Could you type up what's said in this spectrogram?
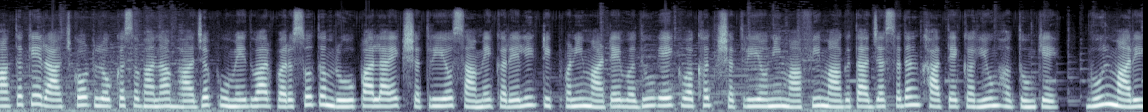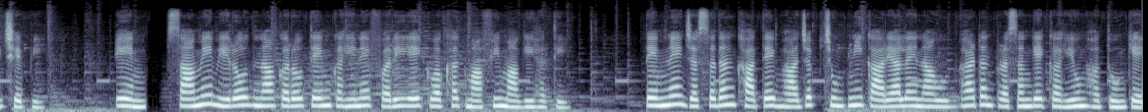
આ તકે રાજકોટ લોકસભાના ભાજપ ઉમેદવાર પરસોત્તમ રૂપાલાએ ક્ષત્રિયો સામે કરેલી ટિપ્પણી માટે વધુ એક વખત ક્ષત્રિયોની માફી માંગતા જસદન ખાતે કહ્યું હતું કે, ભૂલ મારી છેપી એમ. સામે વિરોધ ના કરો તેમ કહીને ફરી એક વખત માફી માંગી હતી. તેમણે જસદન ખાતે ભાજપ ચૂંટણી કાર્યાલયના ઉદ્ઘાટન પ્રસંગે કહ્યું હતું કે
